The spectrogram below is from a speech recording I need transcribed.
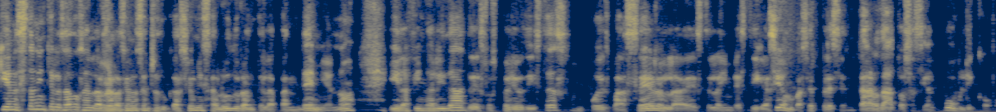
Quienes están interesados en las relaciones entre educación y salud durante la pandemia, ¿no? Y la finalidad de esos periodistas, pues va a ser la, este, la investigación, va a ser presentar datos hacia el público,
